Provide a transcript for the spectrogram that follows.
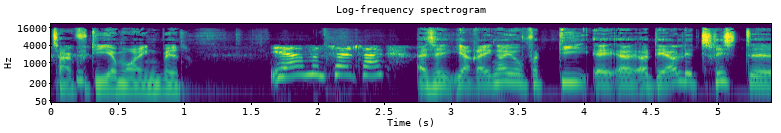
Tak fordi jeg må ringe, Bet. Ja, men selv tak. Altså, jeg ringer jo fordi, øh, og det er jo lidt trist, øh, jeg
